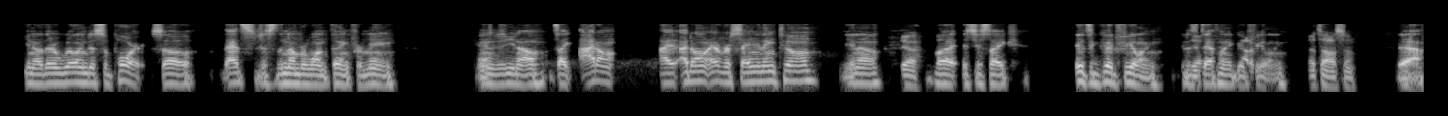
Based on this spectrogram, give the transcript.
you know they're willing to support. So that's just the number one thing for me. And you know, it's like I don't I I don't ever say anything to them. You know. Yeah. But it's just like it's a good feeling. It is Yeah. definitely a good feeling. That's awesome. Yeah.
